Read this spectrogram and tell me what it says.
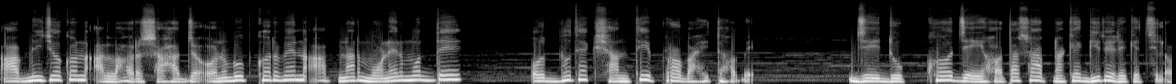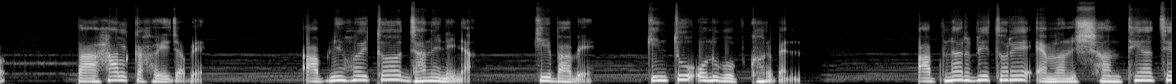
আপনি যখন আল্লাহর সাহায্য অনুভব করবেন, আপনার মনের মধ্যে অদ্ভুত এক শান্তি প্রবাহিত হবে। যে দুঃখ যে হতাশা আপনাকে ঘিরে রেখেছিল, তা হালকা হয়ে যাবে। আপনি হয়তো জানেনই না কীভাবে, কিন্তু অনুভব করবেন। আপনার ভেতরে এমন শান্তি আছে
